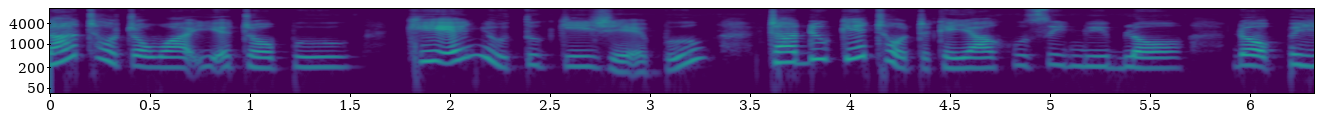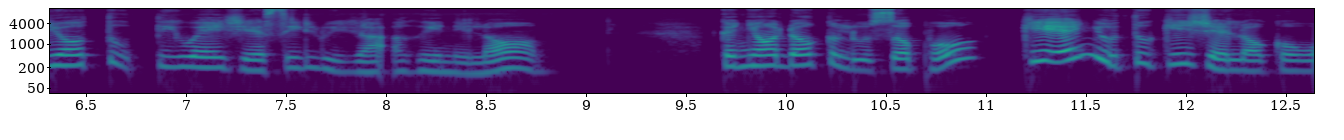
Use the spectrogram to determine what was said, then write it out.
လာထော်တော်ဝါဤအတော်ပူ KNU တုကေးရဲ့ဘူးဓာတုကေထော်တကရခုစီနွေဘလတော့ပယောတုတီဝဲရဲ့စီလူကအခေနေလောကညောတော့ကလူစောဖို့ KNU တုကေးရဲ့လောကဝ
